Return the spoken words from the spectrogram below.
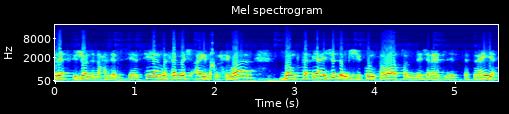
presque جل الأحزاب السياسية ما ثماش أيضا حوار. donc طبيعي جدا باش يكون تواصل الإجراءات الاستثنائية.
